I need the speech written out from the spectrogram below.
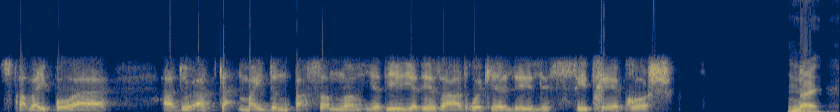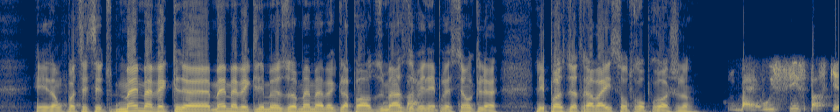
Tu travailles pas à, à, deux, à 4 mètres d'une personne, là. Il y a des, il y a des endroits que les, les- c'est très proche. Ouais. Et donc, c'est même avec le, même avec les mesures, même avec le port du masque, vous avez l'impression que le- les postes de travail sont trop proches, là. Ben aussi, c'est parce que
